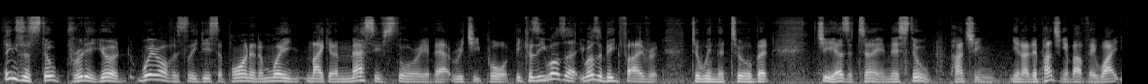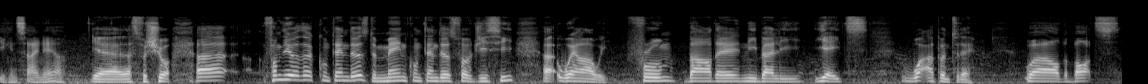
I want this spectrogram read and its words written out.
things are still pretty good. We're obviously disappointed, and we make it a massive story about Richie Porte because he was a he was a big favourite to win the tour. But gee, as a team, they're still punching. You know, they're punching above their weight. You can say now. Yeah, that's for sure. Uh, from the other contenders, the main contenders for GC, uh, where are we? Froome, Bardet, Nibali, Yates. What happened today? Well, the bots,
